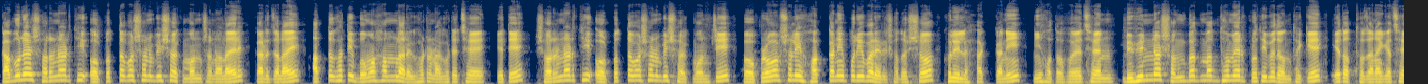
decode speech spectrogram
কাবুলের শরণার্থী ও প্রত্যাবাসন বিষয়ক মন্ত্রণালয়ের কার্যালয়ে আত্মঘাতী বোমা হামলার ঘটনা ঘটেছে। এতে শরণার্থী ও প্রত্যাবাসন বিষয়ক মন্ত্রী ও প্রভাবশালী হক্কানি পরিবারের সদস্য খলিল হাক্কানি নিহত হয়েছেন। বিভিন্ন সংবাদ মাধ্যমের প্রতিবেদন থেকে এ তথ্য জানা গেছে।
